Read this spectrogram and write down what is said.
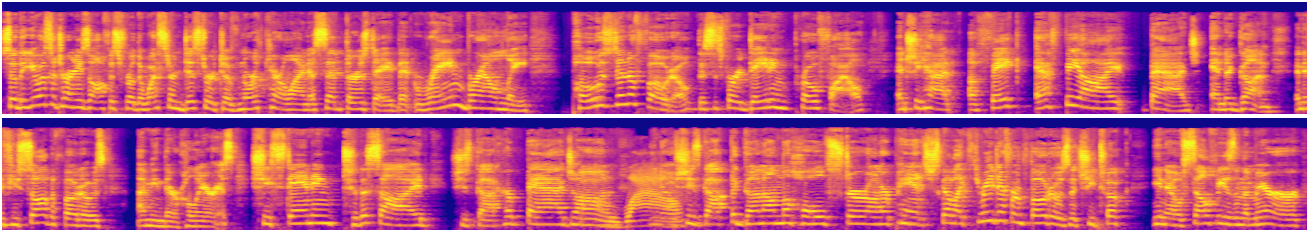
So the U.S. Attorney's Office for the Western District of North Carolina said Thursday that Rain Brownlee posed in a photo. This is for a dating profile. And she had a fake FBI badge and a gun. And if you saw the photos, I mean, they're hilarious. She's standing to the side. She's got her badge oh, on. Oh, wow. You know, she's got the gun on the holster on her pants. She's got like three different photos that she took, you know, selfies in the mirror.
